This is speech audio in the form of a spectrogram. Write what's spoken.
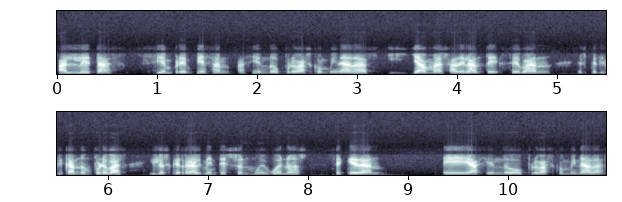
atletas siempre empiezan haciendo pruebas combinadas y ya más adelante se van especificando en pruebas y los que realmente son muy buenos se quedan eh, haciendo pruebas combinadas.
